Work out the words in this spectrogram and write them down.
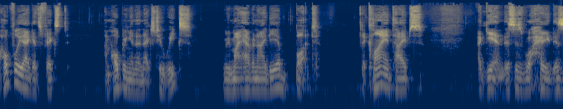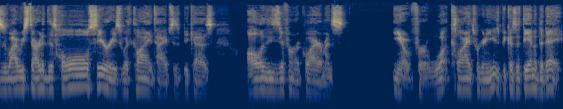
hopefully that gets fixed. I'm hoping in the next two weeks we might have an idea, but the client types again this is why this is why we started this whole series with client types is because all of these different requirements you know for what clients we're going to use because at the end of the day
